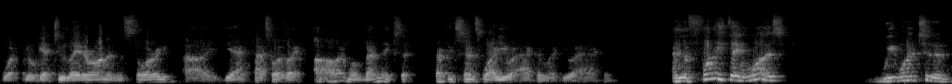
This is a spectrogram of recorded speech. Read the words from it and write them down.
what you'll get to later on in the story. Uh, yeah, that's what I was like. Oh, well, that makes it perfect sense why you were acting like you were acting. And the funny thing was, we went to the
